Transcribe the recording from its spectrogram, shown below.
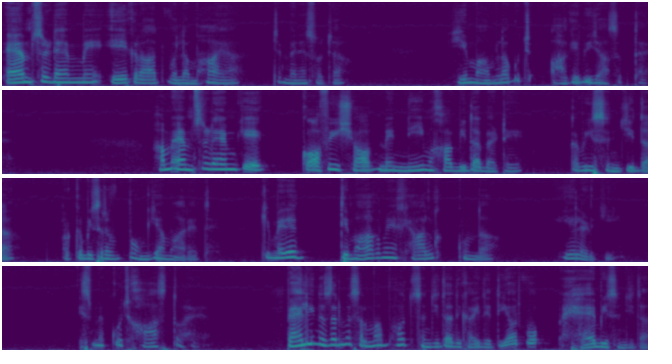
ایمسٹرڈیم میں ایک رات وہ لمحہ آیا جب میں نے سوچا، یہ معاملہ کچھ آگے بھی جا سکتا ہے۔ ہم ایمسٹرڈیم کے ایک کافی شاپ میں نیم خوابیدہ بیٹھے، کبھی سنجیدہ اور کبھی صرف بونگیاں مارے تھے کہ میرے دماغ میں خیال کندہ، یہ لڑکی اس میں کچھ خاص تو ہے۔ پہلی نظر میں سلمہ بہت سنجیدہ دکھائی دیتی ہے اور وہ ہے بھی سنجیدہ،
